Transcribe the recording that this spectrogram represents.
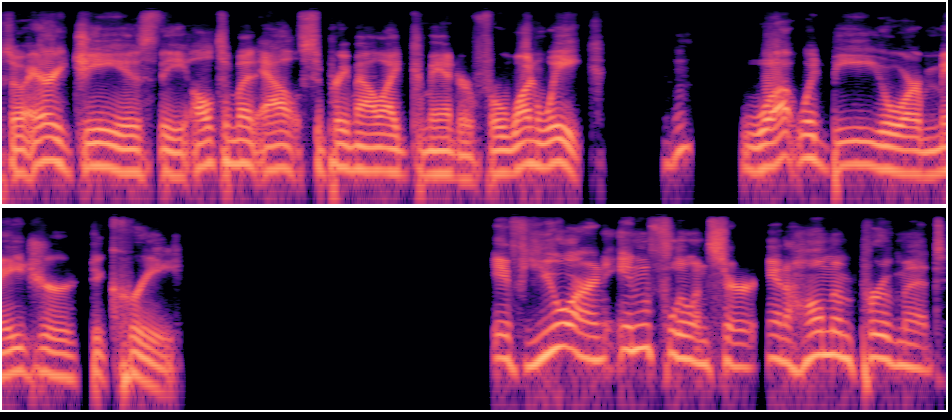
So Eric G is the ultimate out supreme allied commander for one week. Mhm. What would be your major decree? If you are an influencer in home improvement,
